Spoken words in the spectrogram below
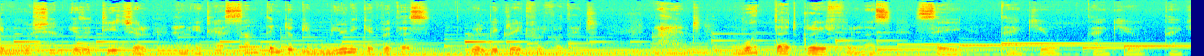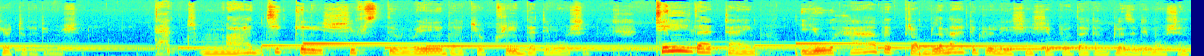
emotion is a teacher and it has something to communicate with us we'll be grateful for that. And with that gratefulness say thank you thank you thank you to that emotion. That magically shifts the way that you treat that emotion. Till that time you have a problematic relationship with that unpleasant emotion.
